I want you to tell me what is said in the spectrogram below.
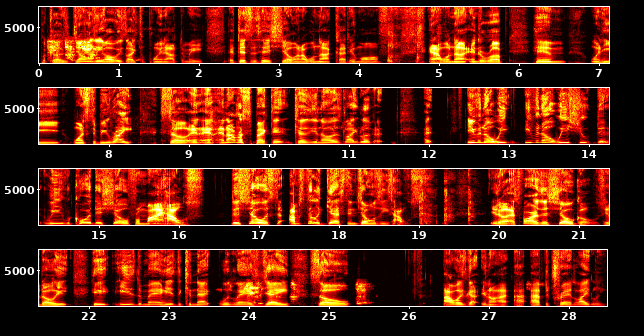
because Jonesy always likes to point out to me that this is his show and I will not cut him off and I will not interrupt him when he wants to be right. So and and, and I respect it because you know it's like look, uh, even though we even though we shoot the, we record this show from my house, this show is I'm still a guest in Jonesy's house you know, as far as this show goes. You know, he he he's the man. He's the connect with Lance J. So I always got you know I, I have to tread lightly,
